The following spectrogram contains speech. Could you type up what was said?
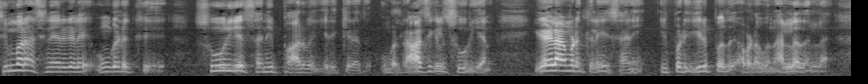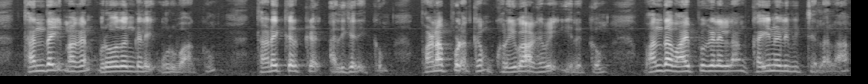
சிம்மராசினியர்களே உங்களுக்கு சூரிய சனி பார்வை இருக்கிறது. உங்கள் ராசியில் சூரியன் ஏழாம் இடத்திலே சனி. இப்படி இருப்பது அவ்வளவு நல்லதல்ல. தந்தை மகன் விரோதங்களை உருவாக்கும். தடைக்கற்கள் அதிகரிக்கும் பணப்புழக்கம் குறைவாகவே இருக்கும். வந்த வாய்ப்புகள் எல்லாம் கை நழுவி செல்லலாம்.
